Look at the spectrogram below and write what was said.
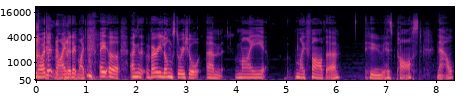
no, I don't mind. I don't mind. I, uh, I'm very long story short. Um, my my father, who has passed now,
